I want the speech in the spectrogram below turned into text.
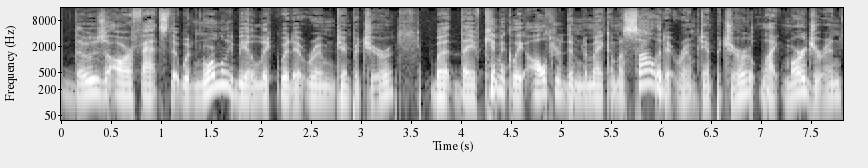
Those are fats that would normally be a liquid at room temperature, but they've chemically altered them to make them a solid at room temperature, like margarine.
